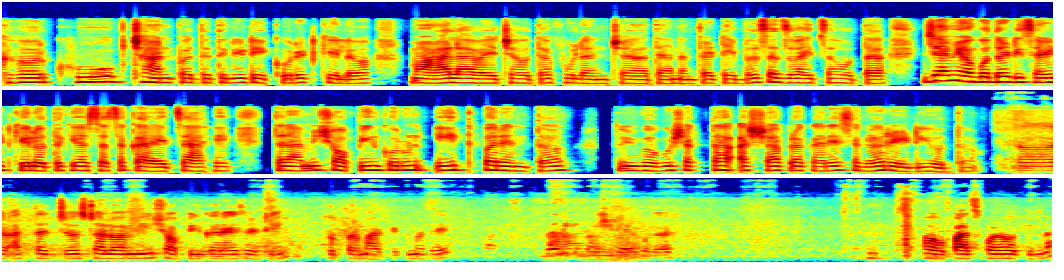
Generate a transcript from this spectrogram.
घर खूप छान पद्धतीने डेकोरेट केलं माळा लावायच्या होत्या फुलांच्या त्यानंतर टेबल सजवायचा होता. जे आम्ही अगोदर डिसाईड केलं होतं की असं असं करायचं आहे तर आम्ही शॉपिंग करून येतपर्यंत तुम्ही बघू शकता अशा प्रकारे सगळं रेडी होतं. तर आता जस्ट आलो आम्ही शॉपिंग करायसाठी सुपर मार्केटमध्ये. हे हो पाच फळं होतील ना.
